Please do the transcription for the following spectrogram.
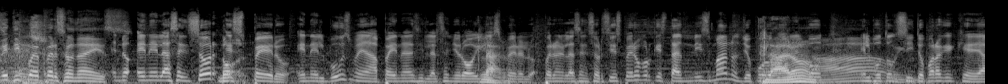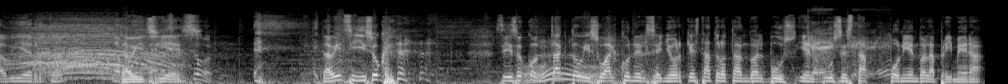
qué es- tipo de persona es? No, en el ascensor No. espero. En el bus me da pena decirle al señor, oiga, Claro. espérelo. Pero en el ascensor sí espero porque está en mis manos. Yo puedo Claro. el, bot- Ah, el botoncito para que quede abierto. David sí es. David sí hizo, sí hizo contacto visual con el señor que está trotando al bus y el bus está poniendo la primera.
